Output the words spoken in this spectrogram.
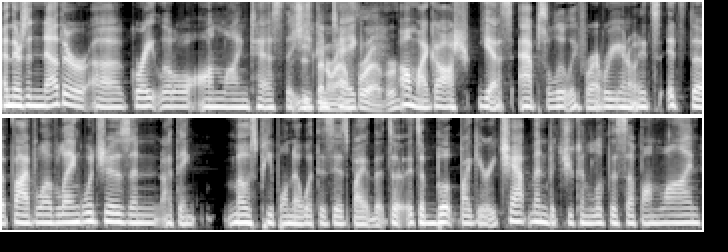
And there's another uh, great little online test that Which you can around take. forever. Oh my gosh, yes, absolutely forever. You know, it's it's the five love languages, and I think most people know what this is by it's a, it's a book by Gary Chapman, but you can look this up online,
